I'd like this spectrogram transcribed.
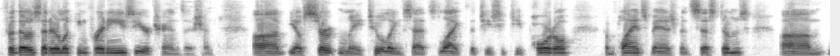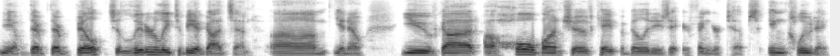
for those that are looking for an easier transition, uh, you know, certainly tooling sets like the TCT portal, compliance management systems. Um, you know, they're, they're built to literally to be a godsend. Um, you know, you've got a whole bunch of capabilities at your fingertips, including,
